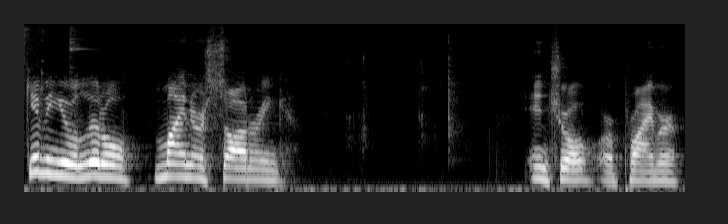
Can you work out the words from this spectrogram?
giving you a little minor soldering intro or primer.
